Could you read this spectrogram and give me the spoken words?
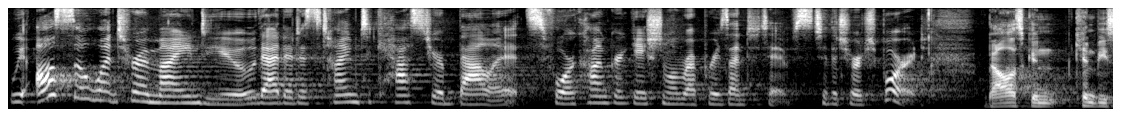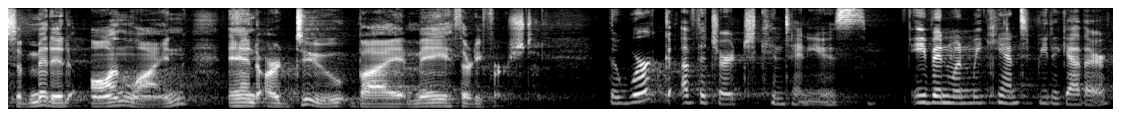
We also want to remind you that it is time to cast your ballots for congregational representatives to the church board. Ballots can, can be submitted online and are due by May 31st. The work of the church continues, even when we can't be together.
